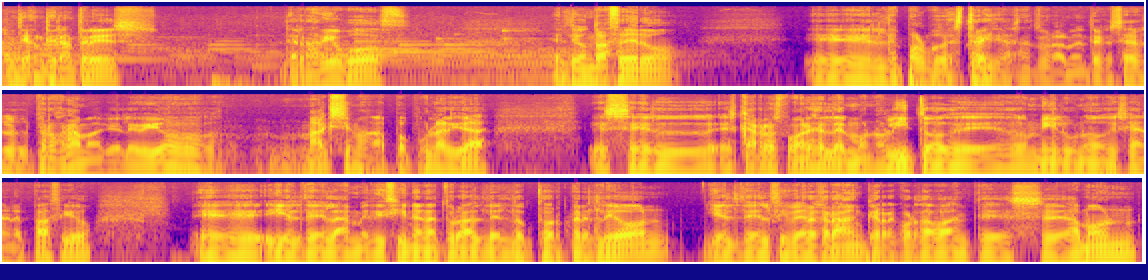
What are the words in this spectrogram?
El de Antena 3, de Radio Voz, el de Onda Cero, el de Polvo de Estrellas, naturalmente, que es el programa que le dio máxima popularidad. Es, el, es Carlos Pumares, el del monolito de 2001, Odisea en el Espacio, eh, y el de la medicina natural del doctor Pérez León, y el del Fibergran, que recordaba antes eh, Amón,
